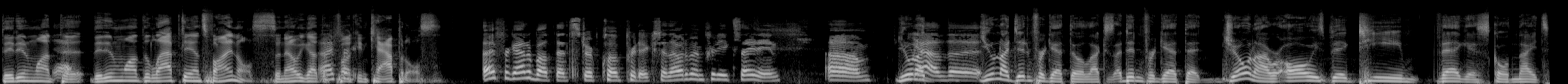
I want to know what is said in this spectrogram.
They didn't want Yeah. the they didn't want the lap dance finals. So now we got the I forg- fucking Capitals. I forgot about that strip club prediction. That would have been pretty exciting. Um, You know what yeah, I, the you know what I didn't forget though, Alexis. I didn't forget that Joe and I were always big team Vegas Golden Knights.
